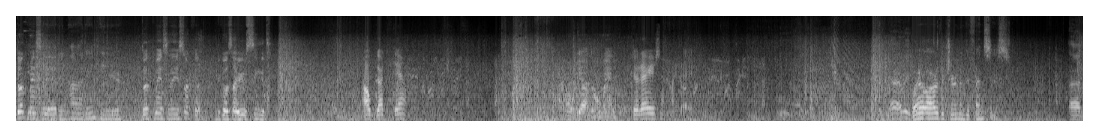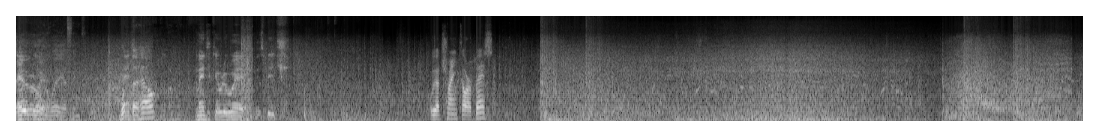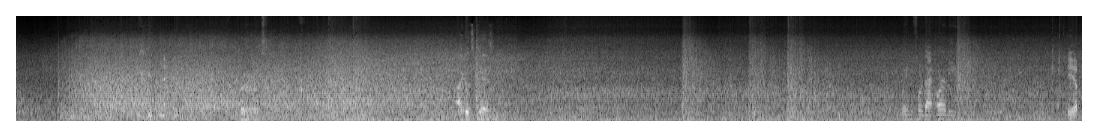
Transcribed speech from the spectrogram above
Don't it's mention it. getting hot in here. Don't mention any soccer because I will sing it. Oh god damn. Oh god, oh man. Today is not my day. Yeah, everywhere. Where are the German defenses? Uh, they're all Everywhere. blown away, I think. What And- the hell? Magic everywhere in this beach. We are trying our best. Brrrt. I got scared. Waiting for that already. Yep.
